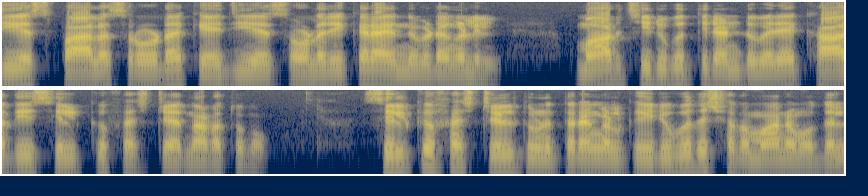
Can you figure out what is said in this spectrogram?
G S palace road K G S Olarikkara എന്നിവിടങ്ങളിൽ മാർച്ച് ഇരുപത്തിരണ്ട് വരെ ഖാദി സിൽക്ക് ഫെസ്റ്റ് നടത്തുന്നു. സിൽക്ക് ഫെസ്റ്റിൽ തുണിത്തരങ്ങൾക്ക് ഇരുപത് ശതമാനം മുതൽ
